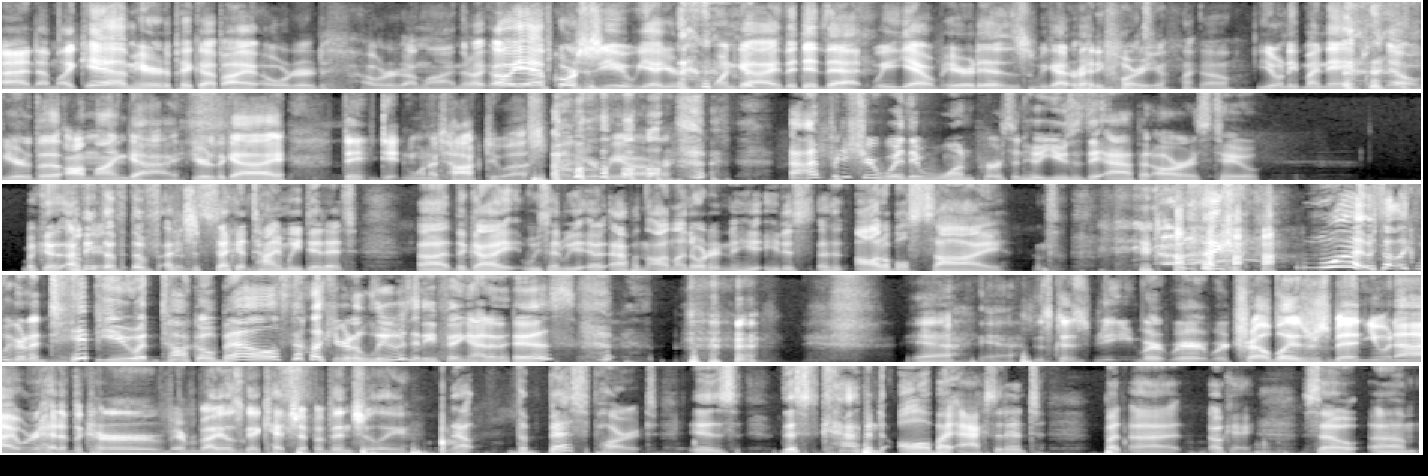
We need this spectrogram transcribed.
and I'm like, yeah, I'm here to pick up. I ordered I ordered online. They're like, oh yeah, of course it's you. Yeah, you're the one guy that did that. We yeah, here it is. We got it ready for you. I'm like, oh, you don't need my name? No, you're the online guy. You're the guy that didn't want to talk to us, but here we are. I'm pretty sure we're the one person who uses the app at ours too. Because I think the, the I think the second time we did it, uh, the guy we said we uh, app on the online order and he he just had an audible sigh. like what? It's not like we're gonna tip you at Taco Bell. It's not like you're gonna lose anything out of this. Yeah, yeah. Just because we're we're we're trailblazers, Ben. You and I, we're ahead of the curve. Everybody else gonna catch up eventually. Now, the best part is this happened all by accident, but uh okay. So, um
